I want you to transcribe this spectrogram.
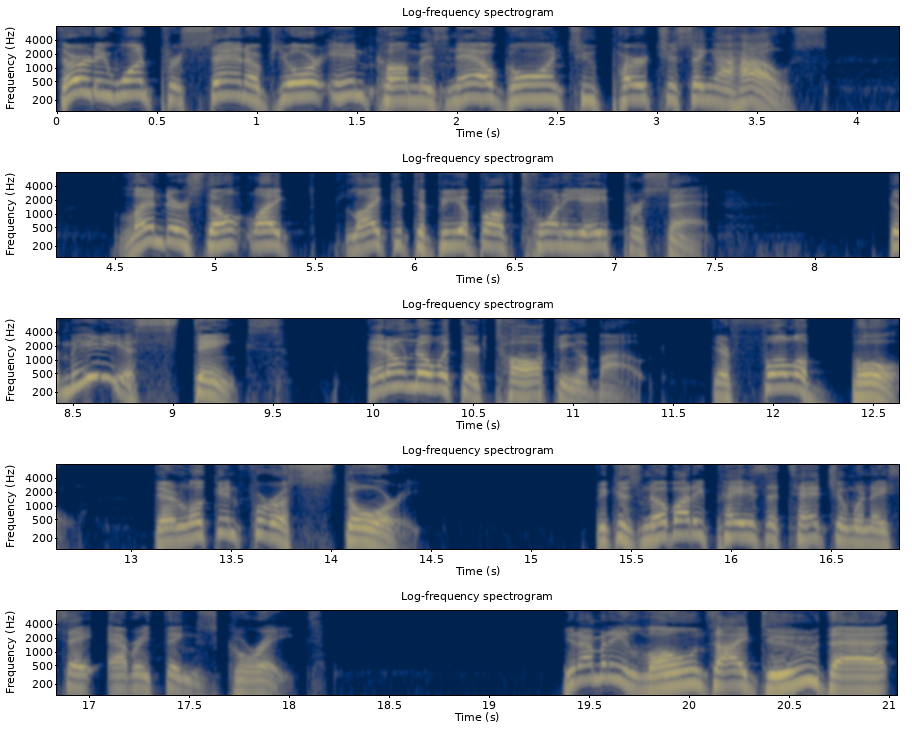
31% of your income is now going to purchasing a house. Lenders don't like like it to be above 28%. The media stinks. They don't know what they're talking about. They're full of bull. They're looking for a story because nobody pays attention when they say everything's great. You know how many loans I do that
